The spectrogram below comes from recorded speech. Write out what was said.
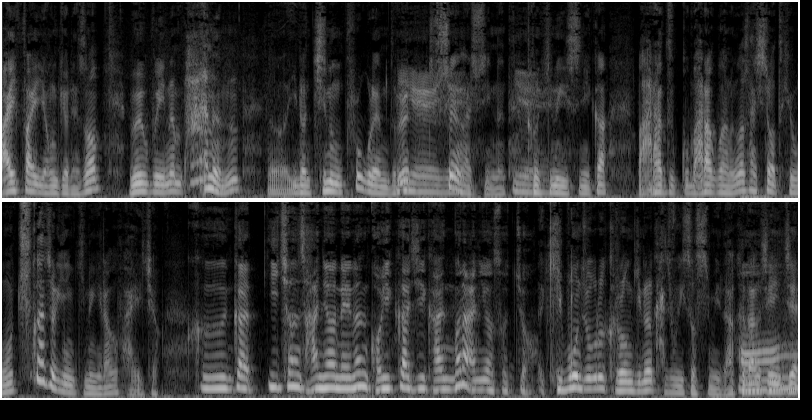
와이파이 연결해서 외부에 있는 많은 어, 이런 지능 프로그램들을 예, 수행할 예. 수 있는 예. 그런 기능이 있으니까 알아듣고 말하고 하는 건 사실 어떻게 보면 추가적인 기능이라고 봐야죠. 그, 그러니까 2004년에는 거기까지 간 건 아니었었죠. 기본적으로 그런 기능을 가지고 있었습니다. 그 당시에 어. 이제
